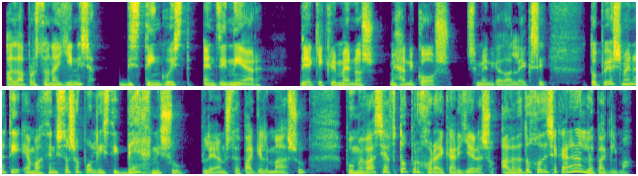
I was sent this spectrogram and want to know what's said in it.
αλλά προς το να γίνεις distinguished engineer, διακεκριμένο μηχανικό, σημαίνει κατά λέξη, το οποίο σημαίνει ότι εμβαθύνει τόσο πολύ στην τέχνη σου πλέον, στο επάγγελμά σου, που με βάση αυτό προχωράει η καριέρα σου. Αλλά δεν το έχω δει σε κανένα άλλο επάγγελμα.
